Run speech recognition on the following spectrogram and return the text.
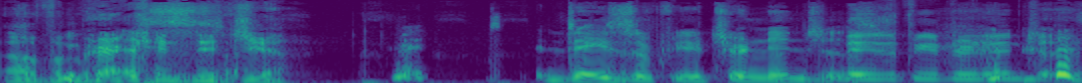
of American Yes. Ninja. Days of Future Ninjas. Days of Future Ninja.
